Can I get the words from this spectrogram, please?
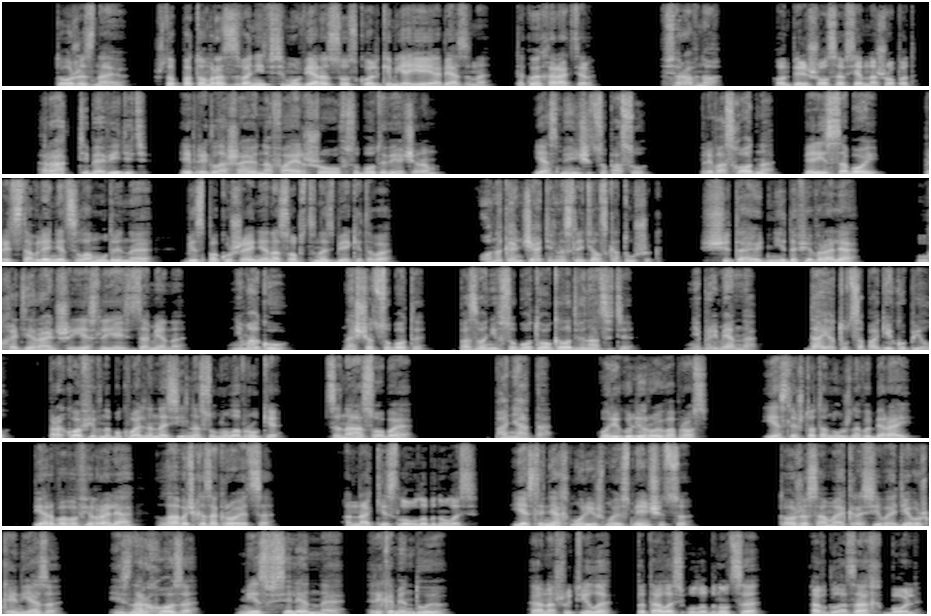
Тоже знаю, чтоб потом раззвонить всему Веросу, скольким я ей обязана. Такой характер. Все равно. Он перешел совсем на шепот. Рад тебя видеть и приглашаю на фаер-шоу в субботу вечером. Я сменщицу пасу. Превосходно. Бери с собой. Представление целомудренное, без покушения на собственность Бекетова. Он окончательно слетел с катушек. Считаю дни до февраля. Уходи раньше, если есть замена. Не могу. Насчет субботы. Позвони в субботу около двенадцати. Непременно. Да, я тут сапоги купил. Прокофьевна буквально насильно сунула в руки. Цена особая. Понятно. Урегулирую вопрос. Если что-то нужно, выбирай. Первого февраля лавочка закроется». Она кисло улыбнулась. «Если не охмуришь мою сменщицу». «То же самая красивая девушка Иньяза? Из нархоза. Мисс Вселенная. Рекомендую». Она шутила, пыталась улыбнуться, а в глазах боль.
